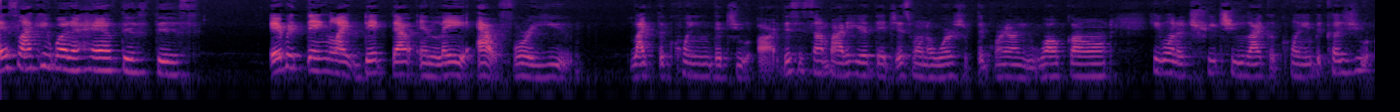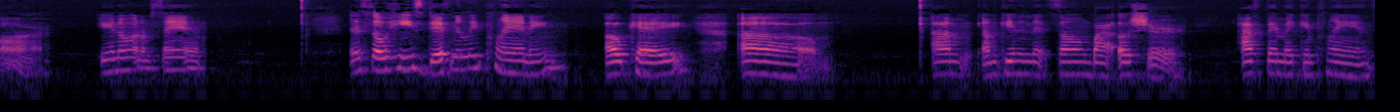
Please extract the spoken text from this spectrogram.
it's like he want to have this this everything like decked out and laid out for you like the queen that you are. This is somebody here that just want to worship the ground you walk on. He want to treat you like a queen because you are. You know what I'm saying? And so he's definitely planning. Okay. Um I'm I'm getting that song by Usher. I've been making plans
